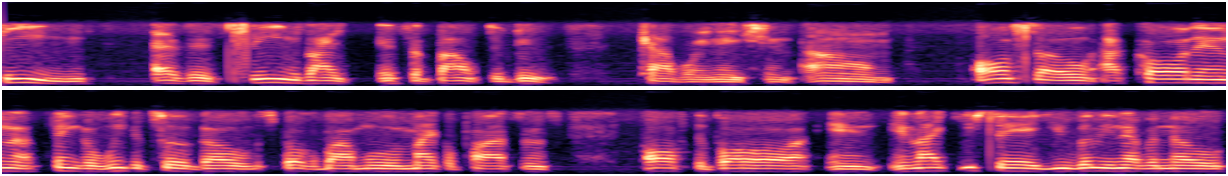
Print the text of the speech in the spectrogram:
team as it seems like it's about to do, Cowboy Nation. Um, also, I called in, I think, a week or two ago, spoke about moving Michael Parsons off the ball. And, and like you said, you really never know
